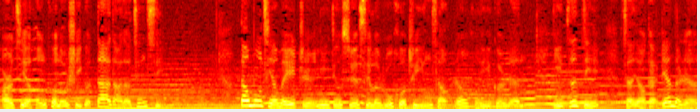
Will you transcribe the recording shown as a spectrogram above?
而且很可能是一个大大的惊喜。到目前为止，你已经学习了如何去影响任何一个人，你自己。想要改变的人，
